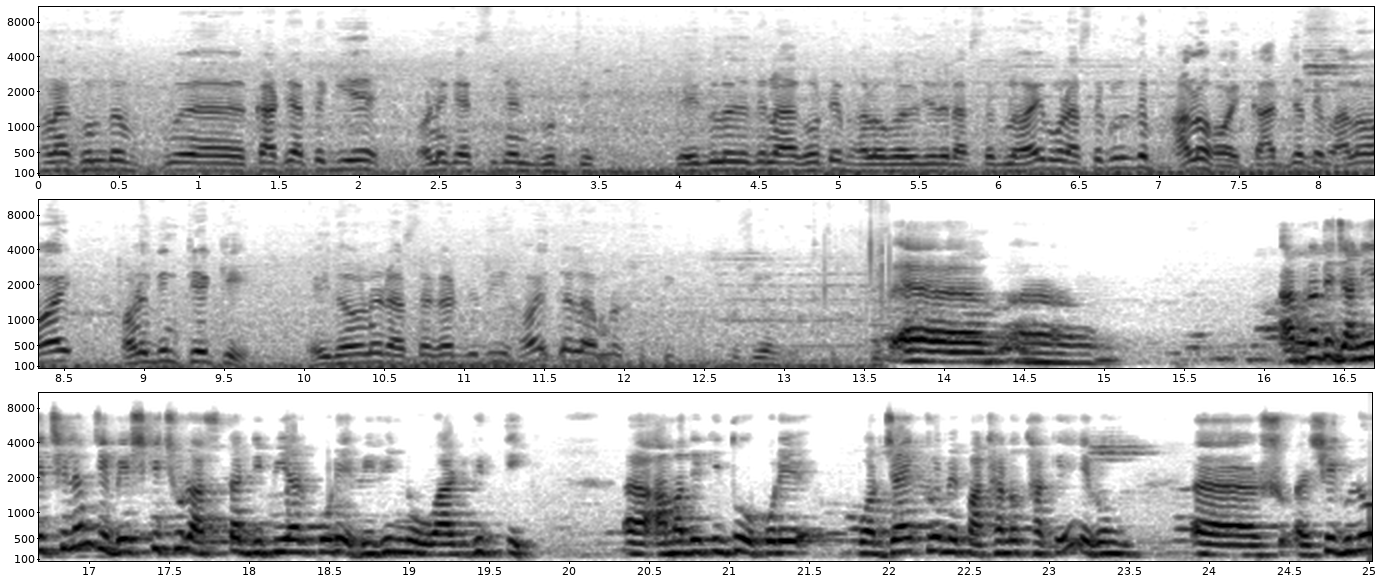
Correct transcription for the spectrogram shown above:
খানাখন্দ কাটাতে গিয়ে অনেক অ্যাক্সিডেন্ট ঘটছে। তো এগুলো যাতে না ঘটে, ভালোভাবে যাতে রাস্তাগুলো হয়, এবং রাস্তাগুলো যাতে ভালো হয়, কাজ যাতে ভালো হয়, অনেকদিন টেকে। এই ধরনের রাস্তাঘাট যদি হয়, তাহলে আমরা সত্যি খুশি হব। আপনাদের জানিয়েছিলাম যে বেশ কিছু রাস্তা ডিপিআর করে বিভিন্ন ওয়ার্ড ভিত্তিক আমাদের কিন্তু ওপরে পর্যায়ক্রমে পাঠানো থাকে এবং সেগুলো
